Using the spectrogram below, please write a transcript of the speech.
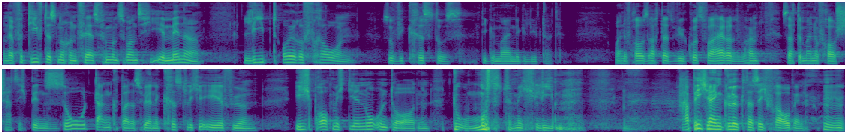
Und er vertieft es noch in Vers 25, ihr Männer, liebt eure Frauen, so wie Christus die Gemeinde geliebt hat. Meine Frau sagte, als wir kurz verheiratet waren, sagte meine Frau, Schatz, ich bin so dankbar, dass wir eine christliche Ehe führen. Ich brauche mich dir nur unterordnen. Du musst mich lieben. Habe ich ein Glück, dass ich Frau bin.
